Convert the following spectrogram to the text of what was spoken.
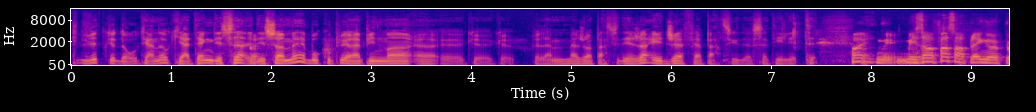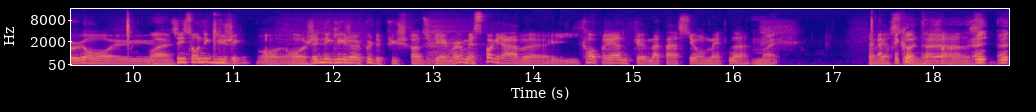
plus vite que d'autres. Il y en a qui atteignent des, so- des sommets beaucoup plus rapidement euh, que, que- que la majeure partie des gens. Et Jeff fait partie de cette élite. Ouais, mais mes enfants s'en plaignent un peu. On- euh, Ouais. Ils sont négligés. J'ai négligé un peu depuis que je suis rendu gamer, mais c'est pas grave. Ils comprennent que ma passion maintenant Ouais. Traverse Écoute, une euh, phase. un- un-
